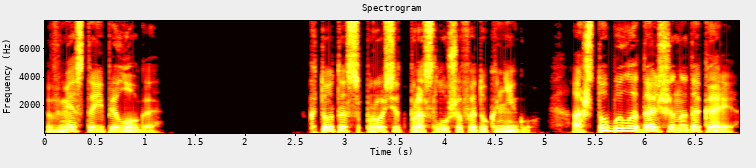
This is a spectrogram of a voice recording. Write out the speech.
вместо эпилога. Кто-то спросит, прослушав эту книгу, а что было дальше на Дакаре?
